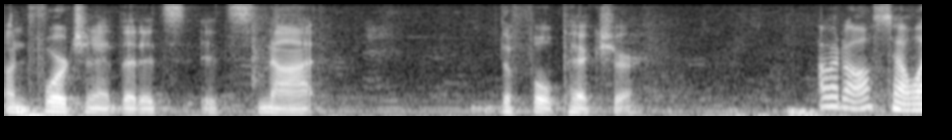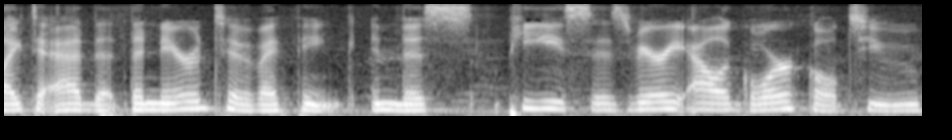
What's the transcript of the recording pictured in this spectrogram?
unfortunate that it's it's not the full picture. I would also like to add that the narrative, I think, in this piece is very allegorical to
